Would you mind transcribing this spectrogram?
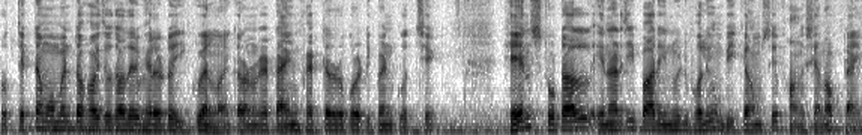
প্রত্যেকটা মোমেন্টে হয়তো তাদের ভ্যালুটা ইকুয়াল নয়, কারণ এটা টাইম ফ্যাক্টরের উপরে ডিপেন্ড করছে। Hence total energy per unit volume becomes a function of time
